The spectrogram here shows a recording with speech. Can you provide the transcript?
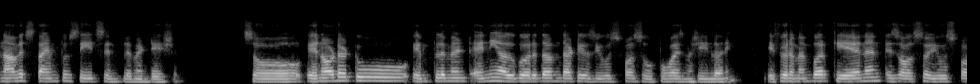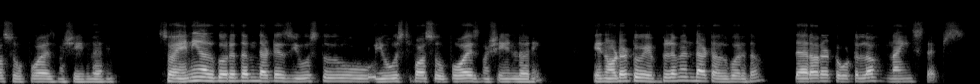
Now it's time to see its implementation. So in order to implement any algorithm that is used for supervised machine learning, if you remember, KNN is also used for supervised machine learning. So any algorithm that is used to used for supervised machine learning, in order to implement that algorithm, there are a total of nine steps,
